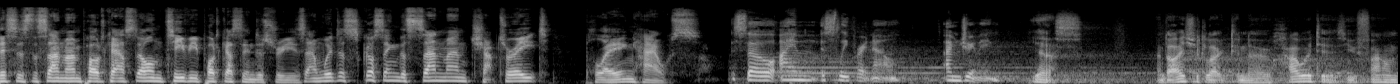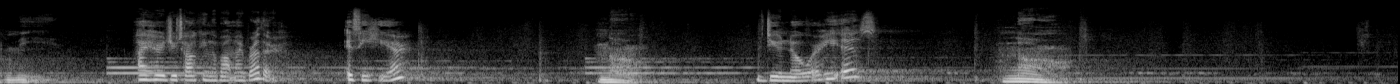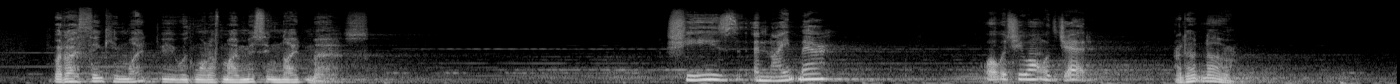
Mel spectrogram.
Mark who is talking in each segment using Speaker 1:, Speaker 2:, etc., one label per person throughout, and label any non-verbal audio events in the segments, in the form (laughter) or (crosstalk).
Speaker 1: This is the Sandman podcast on TV Podcast Industries, and we're discussing the Sandman Chapter 8 Playing House.
Speaker 2: So I'm asleep right now. I'm dreaming.
Speaker 3: Yes. And I should like to know how it is you found me.
Speaker 2: I heard you talking about my brother. Is he here?
Speaker 3: No.
Speaker 2: Do you know where he is?
Speaker 3: No. But I think he might be with one of my missing nightmares.
Speaker 2: She's a nightmare? What would she want with Jed?
Speaker 3: I don't know.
